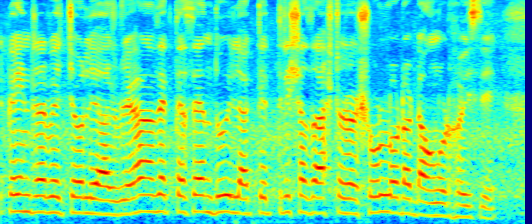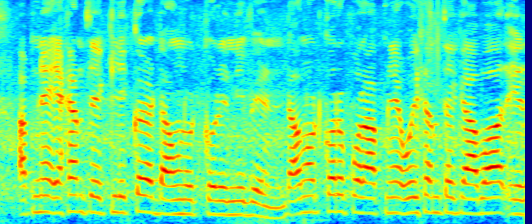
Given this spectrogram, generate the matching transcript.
একটা ইন্টারভিউ চলে আসবে। এখানে দেখতেছেন দুই লাখ তেত্রিশ হাজার আটশো ষোলোটা ডাউনলোড হয়েছে। আপনি এখান থেকে ক্লিক করে ডাউনলোড করে নেবেন। ডাউনলোড করার পর আপনি ওইখান থেকে আবার এর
